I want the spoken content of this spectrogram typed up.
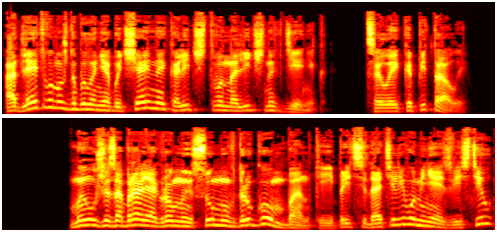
А для этого нужно было необычайное количество наличных денег, целые капиталы. Мы уже забрали огромную сумму в другом банке, и председатель его меня известил,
